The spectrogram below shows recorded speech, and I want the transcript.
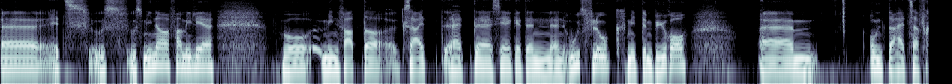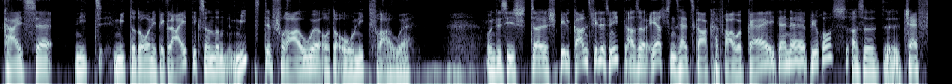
äh, jetzt aus, aus meiner Familie wo mein Vater gesagt hat, äh, sie hätten einen, Ausflug mit dem Büro. Ähm, und da hat es einfach geheißen, nicht mit oder ohne Begleitung, sondern mit den Frauen oder ohne die Frauen. Und es ist, da spielt ganz vieles mit. Also erstens hat es gar keine Frauen gegeben in diesen Büros. Also die Chefs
